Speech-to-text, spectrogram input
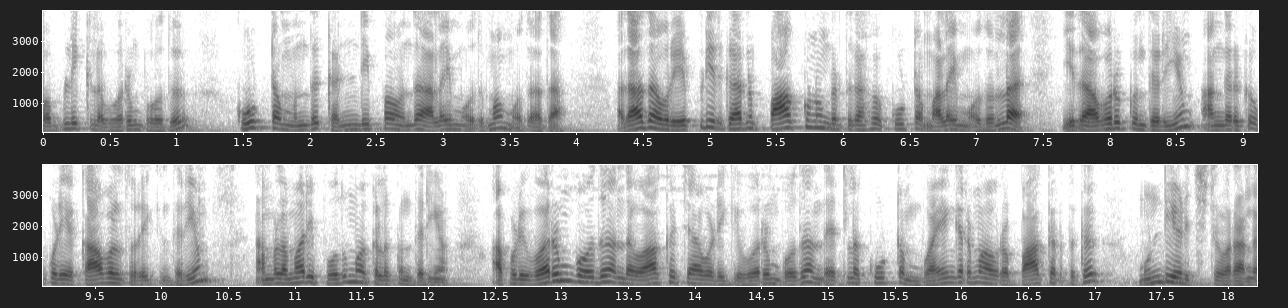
பப்ளிக்கில் வரும்போது கூட்டம் வந்து கண்டிப்பாக வந்து அலைமோதுமா மோதாதா? அதாவது அவர் எப்படி இருக்காருன்னு பார்க்கணுங்கிறதுக்காக கூட்டம் அலை மோதும்ல இது அவருக்கும் தெரியும் அங்கே இருக்கக்கூடிய காவல்துறைக்கும் தெரியும் நம்மளை மாதிரி பொதுமக்களுக்கும் தெரியும். அப்படி வரும்போது அந்த வாக்குச்சாவடிக்கு வரும்போது அந்த இடத்துல கூட்டம் பயங்கரமாக அவரை பார்க்கறதுக்கு முண்டி அடிச்சிட்டு வராங்க.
